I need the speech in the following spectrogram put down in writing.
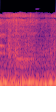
over.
